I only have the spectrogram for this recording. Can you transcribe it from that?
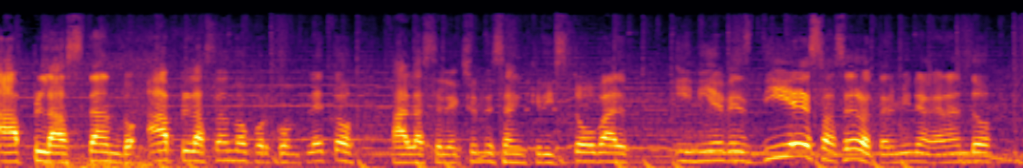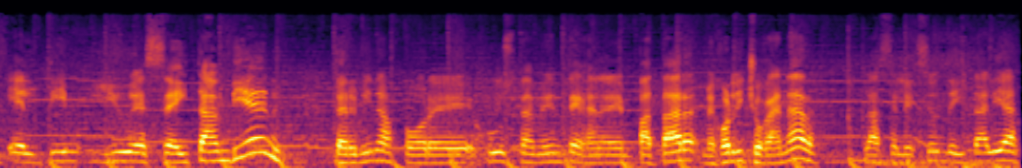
aplastando, aplastando por completo a la selección de San Cristóbal y Nieves. 10 a 0 termina ganando el Team USA. También termina por eh, justamente empatar, mejor dicho, ganar la selección de Italia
